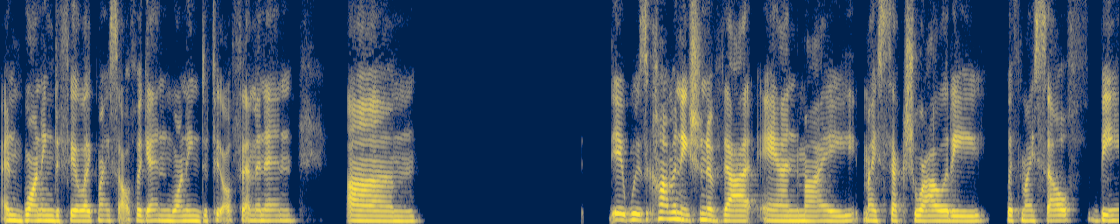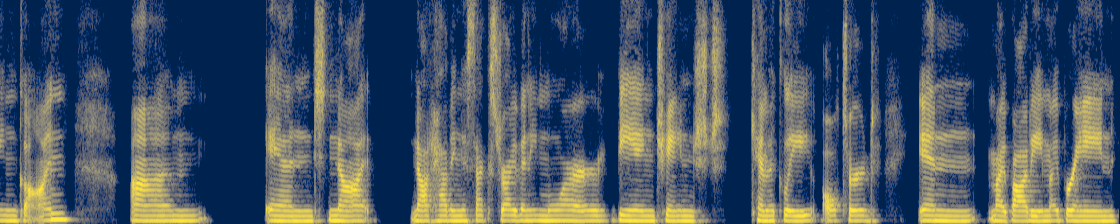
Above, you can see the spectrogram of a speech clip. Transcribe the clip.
and wanting to feel like myself again, wanting to feel feminine. Um it was a combination of that and my my sexuality with myself being gone um and not not having a sex drive anymore being changed chemically altered in my body, my brain,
